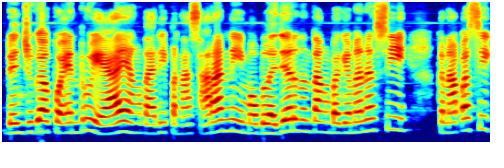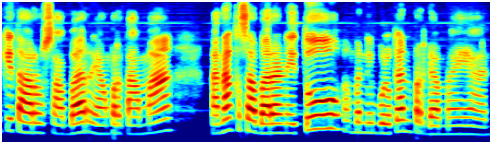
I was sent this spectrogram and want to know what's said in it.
dan juga Ko Andrew ya yang tadi penasaran nih mau belajar tentang bagaimana sih kenapa sih kita harus sabar yang pertama karena kesabaran itu menimbulkan perdamaian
